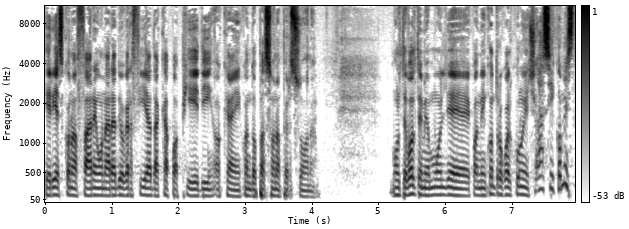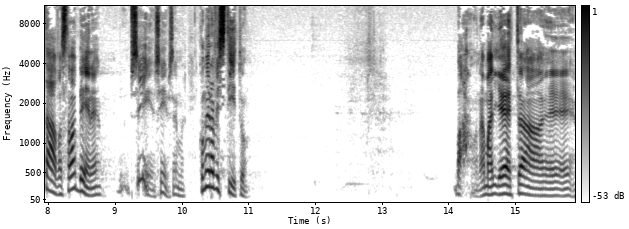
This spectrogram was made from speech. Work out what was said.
che riescono a fare una radiografia da capo a piedi, ok, quando passa una persona. Molte volte mia moglie, quando incontro qualcuno, dice, ah sì, come stava? Stava bene? Sì, sì, sembra. Come era vestito? Bah, una maglietta, e,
